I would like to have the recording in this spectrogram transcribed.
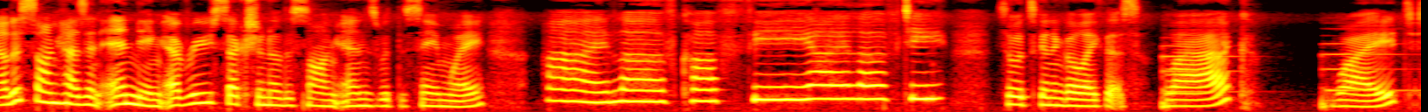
Now this song has an ending. Every section of the song ends with the same way. I love coffee, I love tea. So it's going to go like this. Black, white,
